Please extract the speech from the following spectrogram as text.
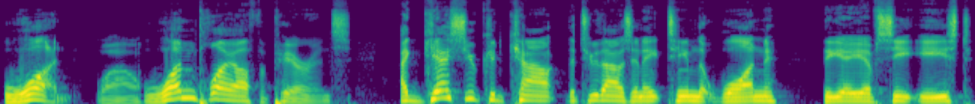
One. Wow. One playoff appearance. I guess you could count the 2008 team that won the AFC East.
